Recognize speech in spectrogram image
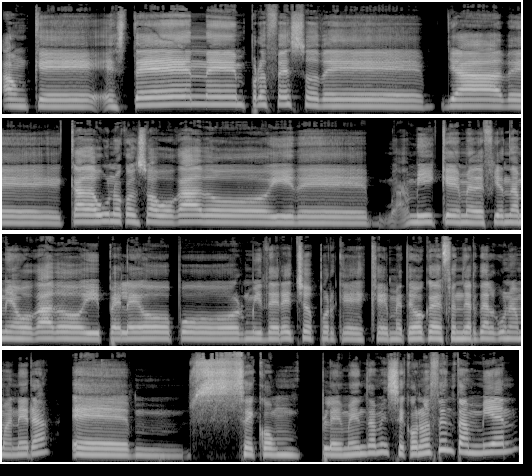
aunque estén en proceso de ya de cada uno con su abogado y de a mí que me defienda mi abogado y peleo por mis derechos porque es que me tengo que defender de alguna manera, eh, se complementan, se conocen también.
